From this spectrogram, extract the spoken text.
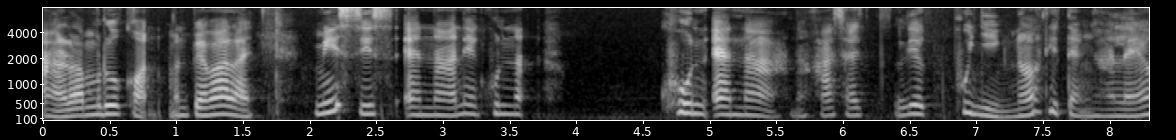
อ่าเรามาดูก่อนมันแปลว่าอะไรมิสซิสแอนนาเนี่ยคุณคุณแอนนานะคะ ใช้เรียกผู้หญิงเนาะที่แต่งงานแล้ว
